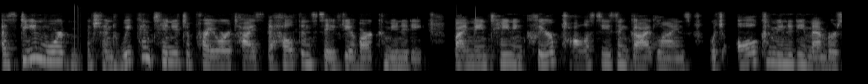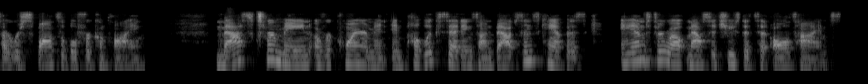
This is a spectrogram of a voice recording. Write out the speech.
As Dean Ward mentioned, we continue to prioritize the health and safety of our community by maintaining clear policies and guidelines which all community members are responsible for complying. Masks remain a requirement in public settings on Babson's campus and throughout Massachusetts at all times.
